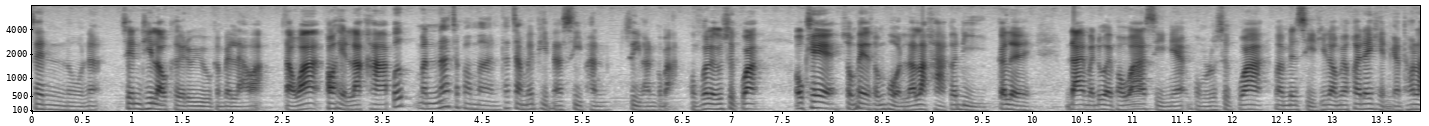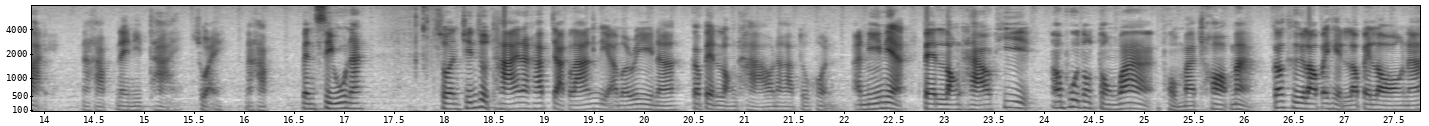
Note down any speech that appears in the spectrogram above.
เส้นโน้นอะเส้นที่เราเคยรีวิวกันไปแล้วอะแต่ว่าพอเห็นราคาปุ๊บมันน่าจะประมาณถ้าจำไม่ผิดนะ4,000 4,000กว่าบาท ผมก็เลยรู้สึกว่าโอเค สมเหตุสมผลแล้วราคาก็ดีก็เลยได้มาด้วย เพราะว่าสีเนี้ยผมรู้สึกว่ามันเป็นสีที่เราไม่ค่อยได้เห็นกันเท่าไหร่นะครับในนิดทายสวยนะครับเป็นซิลนะ ส่วนชิ้นสุดท้ายนะครับจากร้าน The Armory นะก็เป็นรองเท้านะครับทุกคน อันนี้เนี่ยเป็นรองเท้าที่ต้องพูดตรงๆว่าผมมาชอบมาก ก็คือเราไปเห็นเราไปลองนะ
